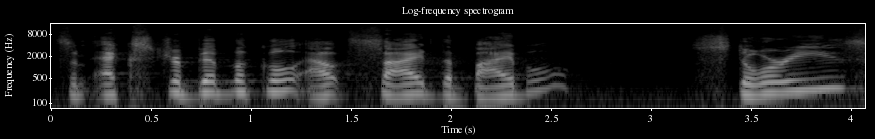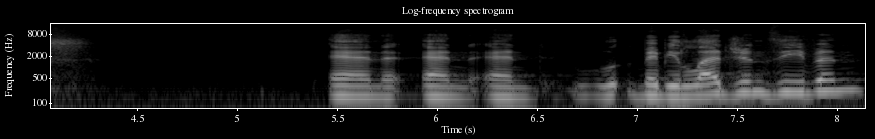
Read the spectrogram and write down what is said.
some extra biblical, outside the Bible, stories and, and, and maybe legends even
